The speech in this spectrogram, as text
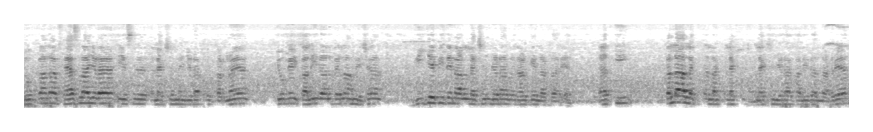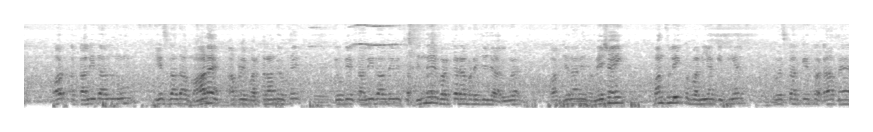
ਲੋਕਾਂ ਦਾ ਫੈਸਲਾ ਜਿਹੜਾ ਇਸ ਇਲੈਕਸ਼ਨ ਨੇ ਜਿਹੜਾ ਉਹ ਕਰਨਾ ਆ, ਕਿਉਂਕਿ ਅਕਾਲੀ ਦਲ ਪਹਿਲਾਂ ਹਮੇਸ਼ਾ ਬੀਜੇਪੀ ਦੇ ਨਾਲ ਇਲੈਕਸ਼ਨ ਜਿਹੜਾ ਰਲ ਕੇ ਲੜਦਾ ਰਿਹਾ। ਐਤਕੀ ਕੱਲਾ ਇਲੈਕਸ਼ਨ ਜਿਹੜਾ ਅਕਾਲੀ ਦਲ ਲੜ ਰਿਹਾ ਔਰ ਅਕਾਲੀ ਦਲ ਨੂੰ ਇਸ ਗੱਲ ਦਾ ਮਾਣ ਹੈ ਆਪਣੇ ਵਰਕਰਾਂ ਦੇ ਉੱਤੇ ਕਿਉਂਕਿ ਅਕਾਲੀ ਦਲ ਦੇ ਵਿੱਚ ਜਿੰਨੇ ਵਰਕਰ ਆ ਬੜੇ ਜੁਝਾਰੂ ਹੈ ਔਰ ਜਿਨ੍ਹਾਂ ਨੇ ਹਮੇਸ਼ਾ ਹੀ ਪੰਥ ਲਈ ਕੁਰਬਾਨੀਆਂ ਕੀਤੀਆਂ। ਸੋ ਇਸ ਕਰਕੇ ਤੁਹਾਡਾ ਮੈਂ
